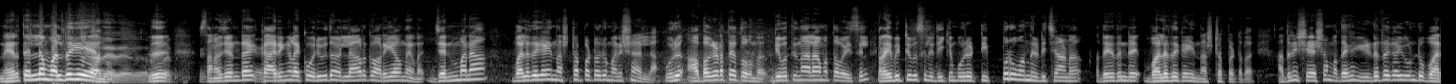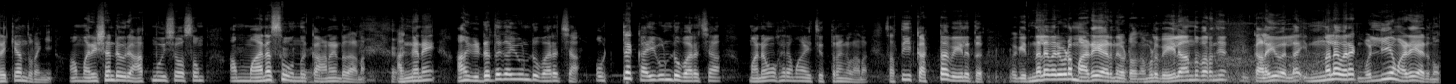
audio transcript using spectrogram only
നേരത്തെ എല്ലാം വലത് കൈയായിരുന്നു ഇത് സനോജന്റെ കാര്യങ്ങളൊക്കെ ഒരുവിധം എല്ലാവർക്കും അറിയാവുന്നതാണ്. ജന്മന വലത് കൈ നഷ്ടപ്പെട്ട ഒരു മനുഷ്യനല്ല ഒരു അപകടത്തെ തുടർന്ന് ഇരുപത്തിനാലാമത്തെ വയസ്സിൽ പ്രൈവറ്റ് ബസ്സിൽ ഇരിക്കുമ്പോൾ ഒരു ടിപ്പർ വന്ന് ഇടിച്ചാണ് അദ്ദേഹത്തിന്റെ വലത് കൈ നഷ്ടപ്പെട്ടത്. അതിനുശേഷം അദ്ദേഹം ഇടത് കൈ കൊണ്ട് വരയ്ക്കാൻ തുടങ്ങി. ആ മനുഷ്യന്റെ ഒരു ആത്മവിശ്വാസവും ആ മനസ്സും ഒന്ന് കാണേണ്ടതാണ്. അങ്ങനെ ആ ഇടത് കൈ കൊണ്ട് വരച്ച ഒറ്റ കൈ കൊണ്ട് വരച്ച മനോഹരമായ ചിത്രങ്ങളാണ്. സത്യം ഈ കട്ട വെയിലത്ത് ഇന്നലെ വരെ ഇവിടെ മഴയായിരുന്നു കേട്ടോ. നമ്മൾ വെയിലാന്ന് പറഞ്ഞ് കളയുമല്ല ഇന്നലെ വരെ വലിയ മഴയായിരുന്നു.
